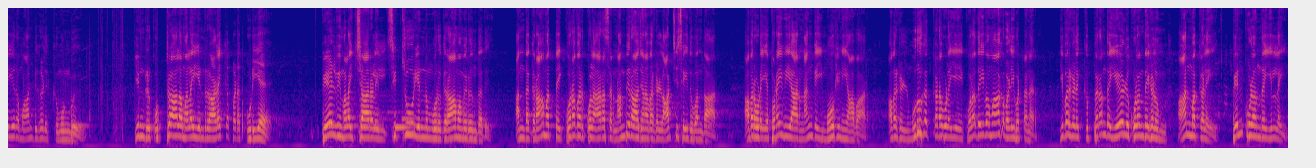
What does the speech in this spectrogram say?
பல்லாயிரம் ஆண்டுகளுக்கு முன்பு இன்று குற்றாலமலை என்று அழைக்கப்படக்கூடிய பேள்வி மலைச்சாரலில் சிற்றூர் என்னும் ஒரு கிராமம் இருந்தது. அந்த கிராமத்தை குறவர் குல அரசர் நம்பிராஜன் அவர்கள் ஆட்சி செய்து வந்தார். அவருடைய துணைவியார் நங்கை மோகினி ஆவார். அவர்கள் முருகக் கடவுளையே குலதெய்வமாக வழிபட்டனர். இவர்களுக்கு பிறந்த ஏழு குழந்தைகளும் ஆண் மக்களே பெண் குழந்தை இல்லை.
